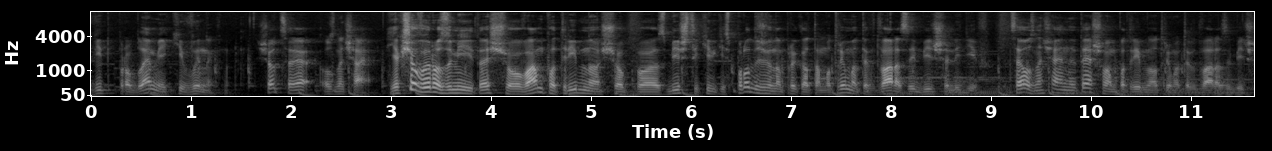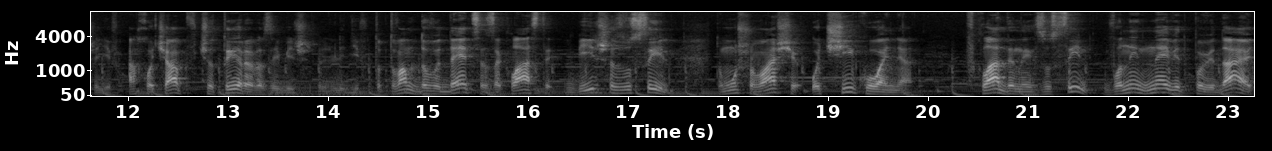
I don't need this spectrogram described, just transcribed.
від проблем, які виникнуть. Що це означає? Якщо ви розумієте, що вам потрібно, щоб е, збільшити кількість продажів, наприклад, там отримати в два рази більше лідів, це означає не те, що вам потрібно отримати в два рази більше лідів, а хоча б в чотири рази більше лідів. Тобто вам доведеться закласти більше зусиль, тому що ваші очікування вкладених зусиль вони не відповідають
